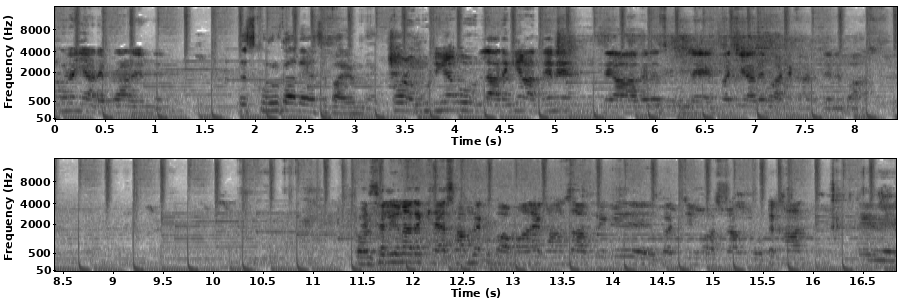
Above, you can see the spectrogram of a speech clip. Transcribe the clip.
ਕੋਈ ਯਾਰੇ ਪੜਾਣੇ ਹੁੰਦੇ ਨੇ। ਤੇ ਸਕੂਲ ਕਾ ਦੇ ਸਫ਼ਾਈ ਹੁੰਦੇ? ਘਰੋਂ ਬੁੱਢੀਆਂ ਕੋ ਲਾ ਕੇ ਆਉਂਦੇ ਨੇ ਤੇ ਆ ਕੇ ਸਕੂਲੇ ਬੱਚਿਆਂ ਦੇ ਵੱਟ ਕੱਢਦੇ ਨੇ ਬਾਸ। ਇਸ ਲਈ ਉਹਨਾਂ ਦੇ ਖੈ ਸਾਹਮਣੇ ਇੱਕ ਬਾਬਾ ਨੇ ਖਾਨ ਸਾਹਿਬ ਨੇ ਕਿ ਬੱਚੇ ਮਾਸਟਰਾਂ ਨੂੰ ਕੁੱਟ ਖਾਣ ਤੇ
